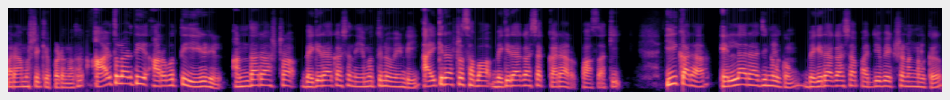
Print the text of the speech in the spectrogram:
പരാമർശിക്കപ്പെടുന്നത്. ആയിരത്തി തൊള്ളായിരത്തി അറുപത്തി ഏഴിൽ അന്താരാഷ്ട്ര ബഹിരാകാശ നിയമത്തിനു വേണ്ടി ഐക്യരാഷ്ട്രസഭ ബഹിരാകാശ കരാർ പാസാക്കി. ഈ കരാർ എല്ലാ രാജ്യങ്ങൾക്കും ബഹിരാകാശ പര്യവേക്ഷണങ്ങൾക്ക്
